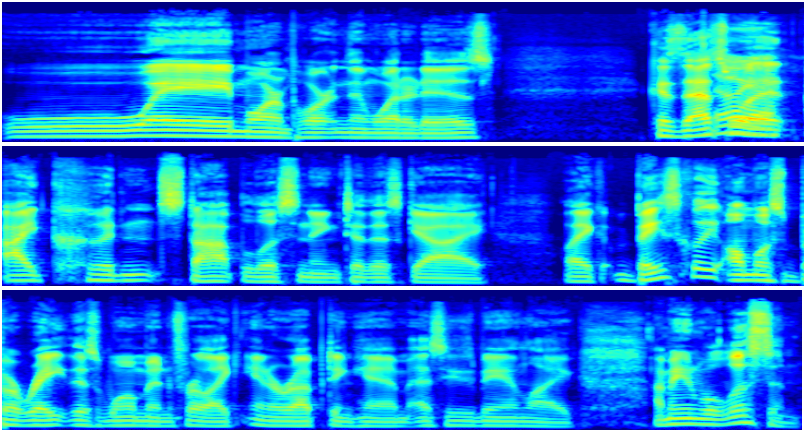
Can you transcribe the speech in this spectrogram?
way more important than what it is? Because that's Oh, what yeah. I couldn't stop listening to this guy. Like, basically, almost berate this woman for like interrupting him as he's being like, I mean, well, listen,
